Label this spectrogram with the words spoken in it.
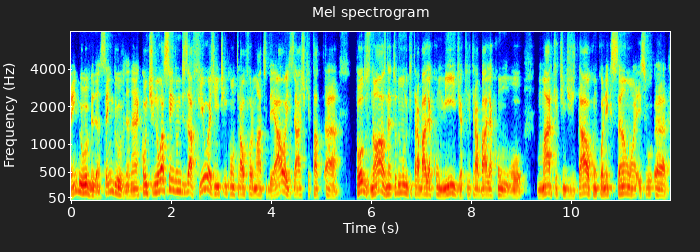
Sem dúvida, sem dúvida, né? Continua sendo um desafio a gente encontrar o formato ideal. Acho que tá, uh, todos nós, né? Todo mundo que trabalha com mídia, que trabalha com o marketing digital, com conexão, isso, uh,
